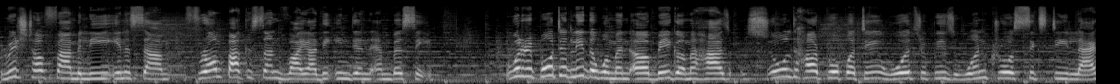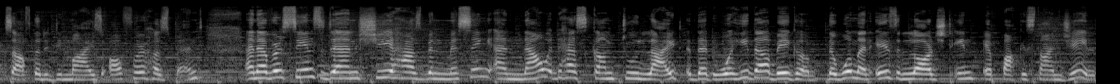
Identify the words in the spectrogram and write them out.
reached her family in Assam from Pakistan via the Indian embassy. Well, reportedly, the woman uh, Begum has sold her property worth rupees 1 crore 60 lakhs after the demise of her husband. And ever since then, she has been missing and now it has come to light that Wahida Begum, the woman, is lodged in a Pakistan jail.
